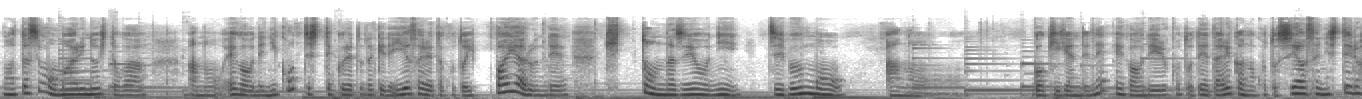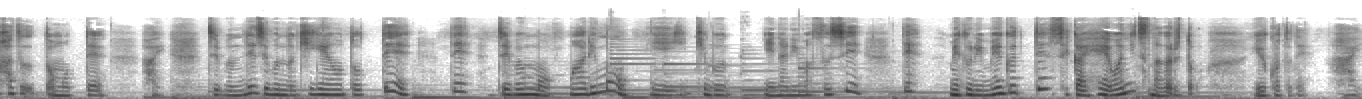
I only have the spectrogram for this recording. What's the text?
私も周りの人があの笑顔でニコってしてくれただけで癒されたこといっぱいあるんできっと同じように自分もあのご機嫌でね笑顔でいることで誰かのこと幸せにしてるはずと思って、はい、自分で自分の機嫌をとってで自分も周りもいい気分になりますしで巡り巡って世界平和につながるということではい。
